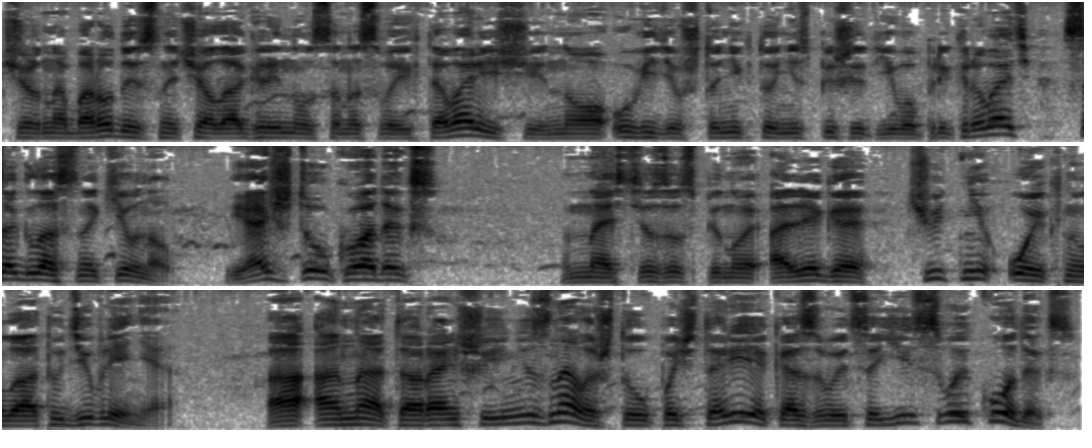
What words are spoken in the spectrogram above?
Чернобородый сначала оглянулся на своих товарищей, но, увидев, что никто не спешит его прикрывать, согласно кивнул. «Я чту кодекс». Настя за спиной Олега чуть не ойкнула от удивления. А она-то раньше и не знала, что у почтарей, оказывается, есть свой кодекс.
